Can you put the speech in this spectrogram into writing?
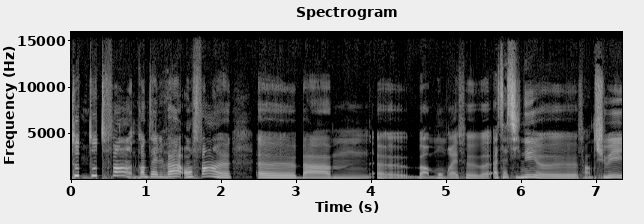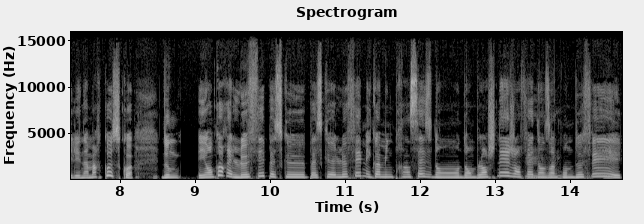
toute Mm. toute fin, quand elle Ouais. va enfin, euh, euh, bah, hum, euh, bah, bon bref, assassiner, enfin tuer Elena Marcos quoi. Donc et encore, elle le fait parce que parce qu'elle le fait, mais comme une princesse dans, dans Blanche Neige en fait, dans un conte de fées. et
